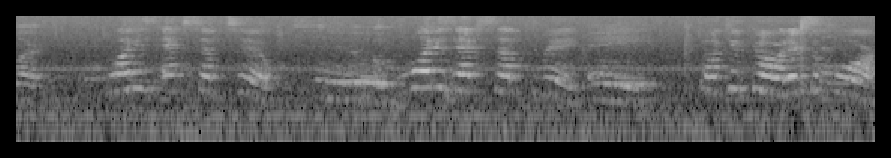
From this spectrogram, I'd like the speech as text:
4. What is X sub two? What is X sub three? So I keep going, X sub four.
